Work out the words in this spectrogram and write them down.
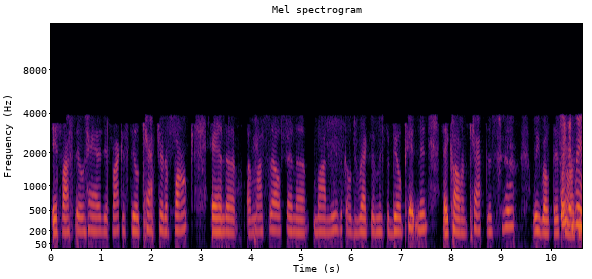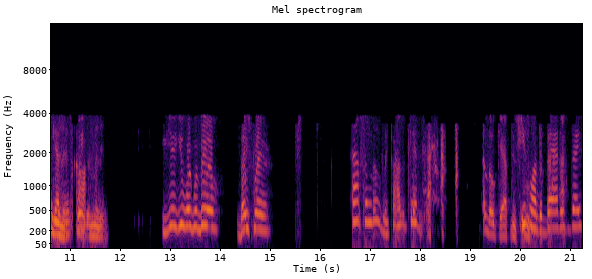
if I still had it, if I could still capture the funk. And uh, uh, myself and uh, my musical director, Mr. Bill Pittman, they call him Captain Swoop. We wrote this Wait, song wait together. minute. It's called Wait a minute. You you work with Bill, bass player. Absolutely, positively. Hello, Captain. Swoop. He's one of the baddest bass.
